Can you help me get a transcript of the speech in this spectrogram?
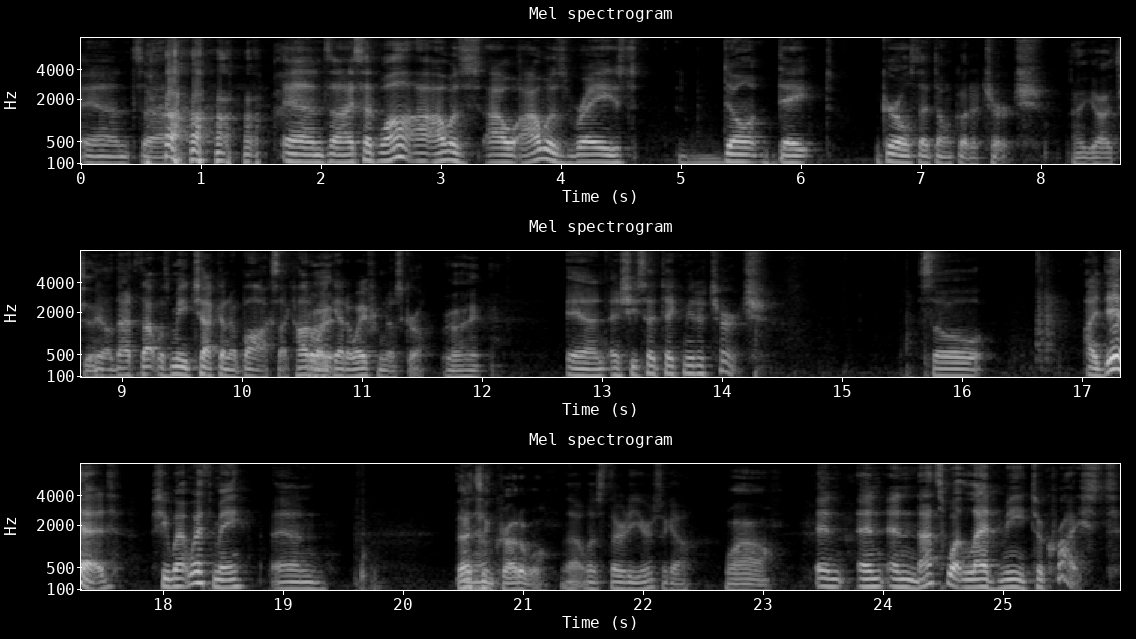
And uh, and uh, I said, well, I, I was I, I was raised, don't date girls that don't go to church. I got you. You know, that that was me checking a box. Like, how do I get away from this girl? Right. and and she said take me to church so i did she went with me and That's know? incredible. that was 30 years ago Wow. and and and that's what led me to christ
